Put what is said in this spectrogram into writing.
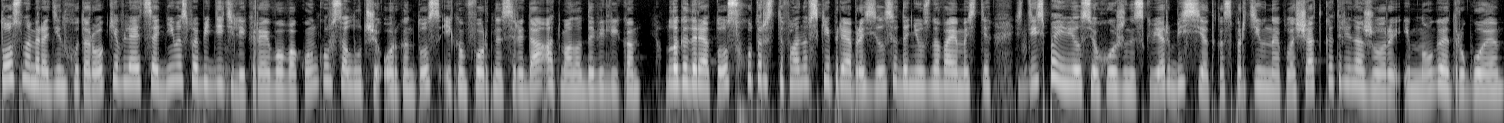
ТОС номер один «Хуторок» является одним из победителей краевого конкурса «Лучший орган ТОС и комфортная среда от мала до велика». Благодаря ТОС хутор Стефановский преобразился до неузнаваемости. Здесь появился ухоженный сквер, беседка, спортивная площадка, тренажеры и многое другое.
